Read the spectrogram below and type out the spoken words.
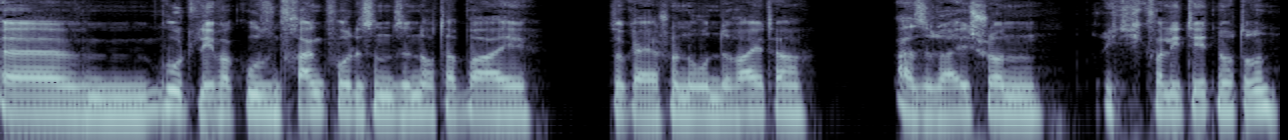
ähm, gut, Leverkusen, Frankfurt ist, sind noch dabei. Sogar ja schon eine Runde weiter. Also da ist schon richtig Qualität noch drin.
